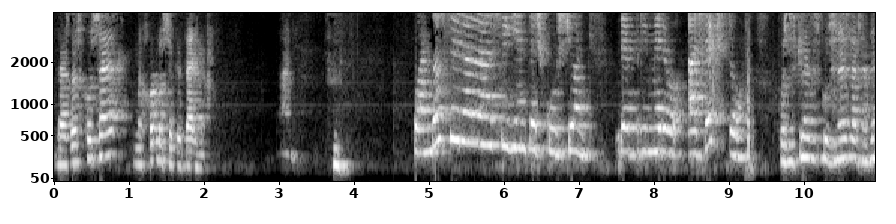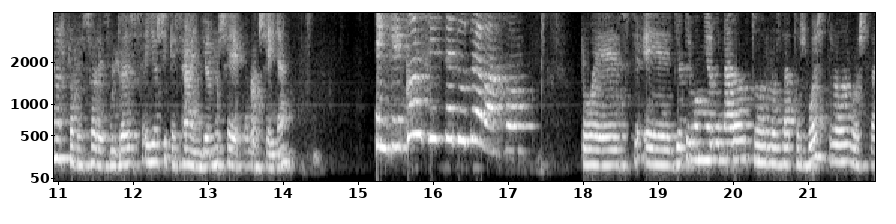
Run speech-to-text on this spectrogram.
las dos cosas, mejor los secretarios. ¿Cuándo será la siguiente excursión? ¿De primero a sexto? Pues es que las excursiones las hacen los profesores, entonces ellos sí que saben, yo no sé cuándo se irán. ¿En qué consiste tu trabajo? Pues eh, yo tengo en mi ordenador todos los datos vuestros, vuestro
